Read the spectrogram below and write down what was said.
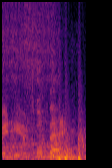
right here and go back.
